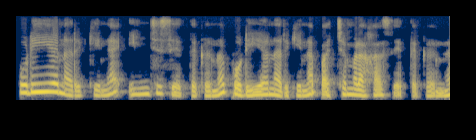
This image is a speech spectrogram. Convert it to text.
பொடியை நறுக்கின இஞ்சி சேர்த்துக்குங்க. பொடியை நறுக்கின பச்சை மிளகாய் சேர்த்துக்குங்க.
